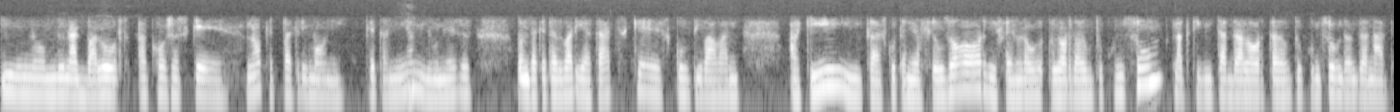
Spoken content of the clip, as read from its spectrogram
i no hem donat valor a coses que, no, aquest patrimoni que teníem i un és doncs, aquestes varietats que es cultivaven aquí i cadascú tenia els seus horts i fent l'hor- l'hort d'autoconsum. L'activitat de l'horta d'autoconsum doncs, ha anat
